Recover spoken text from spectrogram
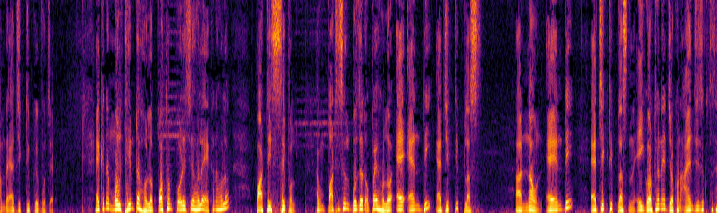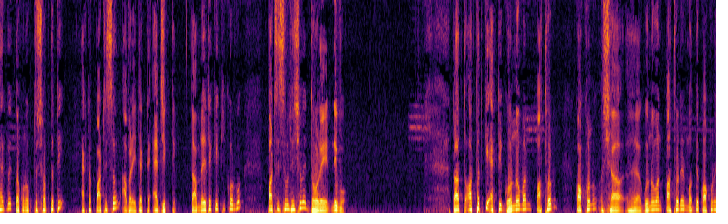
আমরা অ্যাডজেক্টিভকে বোঝাই। এখানে মূল থিমটা হলো, প্রথম পরিচয় হলো এখানে হলো পার্টিসিপল এবং পার্টিসিপল বোঝার উপায় হলো A N D adjective plus আর noun A N D adjective plus noun এই গঠনে যখন আইএনজি যুক্ত থাকবে, তখন উক্ত শব্দটি একটা পার্টিসিপল আবার এটা একটা অ্যাডজেক্টিভ তো আমরা এটাকে কি করব? পার্টিসিপল হিসেবে ধরে নিব। অর্থাৎ কি একটি গণ্যমান পাথর কখনো গুণমান পাথরের মধ্যে কখনো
